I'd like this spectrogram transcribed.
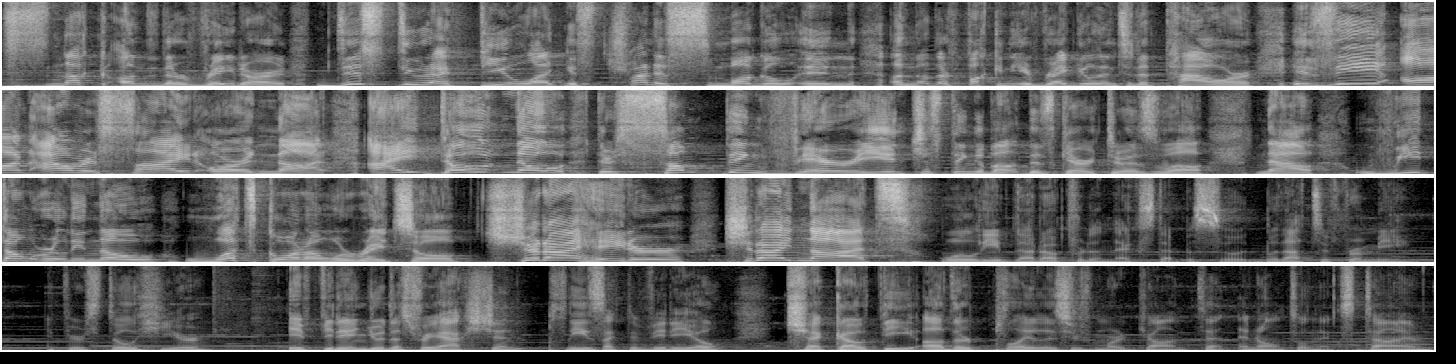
snuck under the radar. This dude, I feel like, is trying to smuggle in another fucking irregular into the tower. Is he on our side or not? I don't know. There's something very interesting about this character as well. Now, we don't really know what's going on with Rachel. Should I hate her? Should I not? We'll leave that up for the next episode. But that's it from me. If you're still here, if you didn't enjoy this reaction, please like the video. Check out the other playlists for more content. And until next time,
